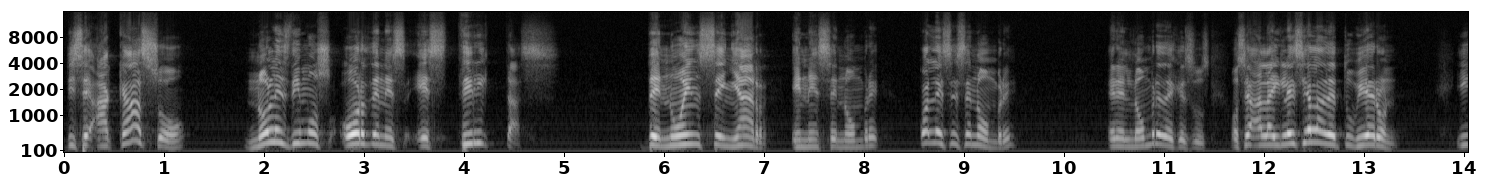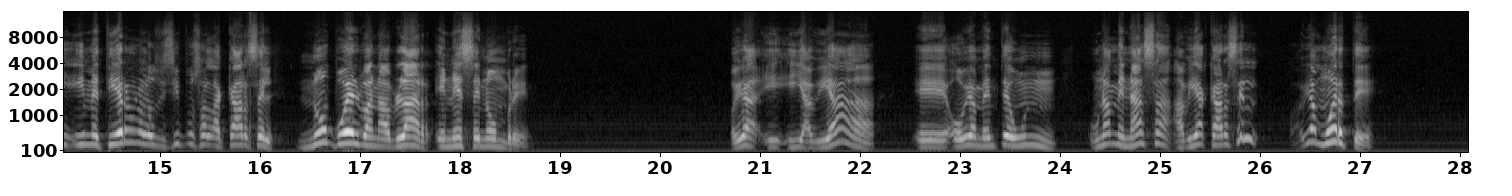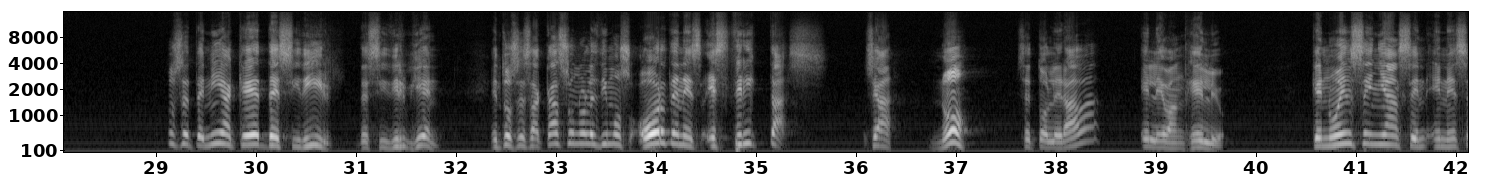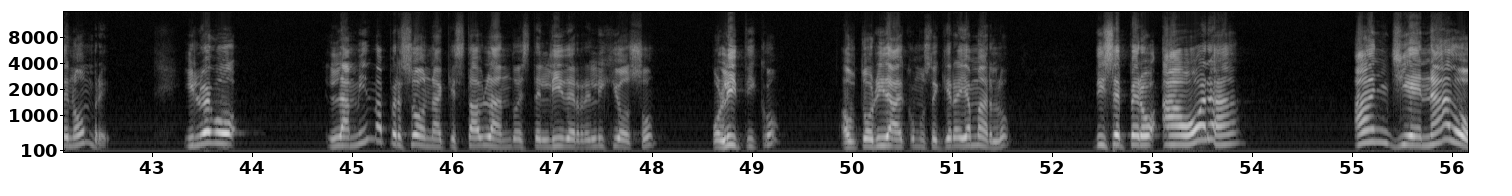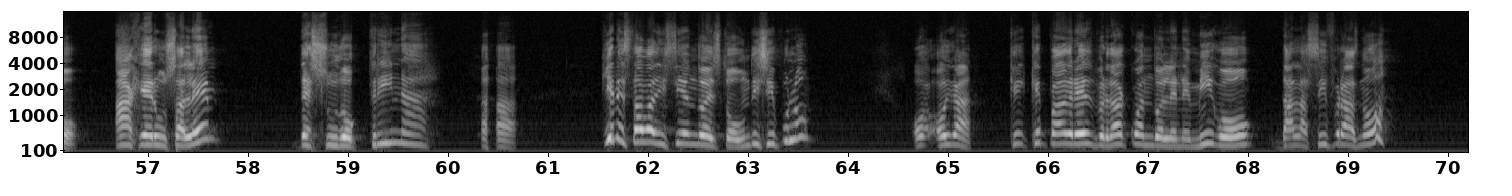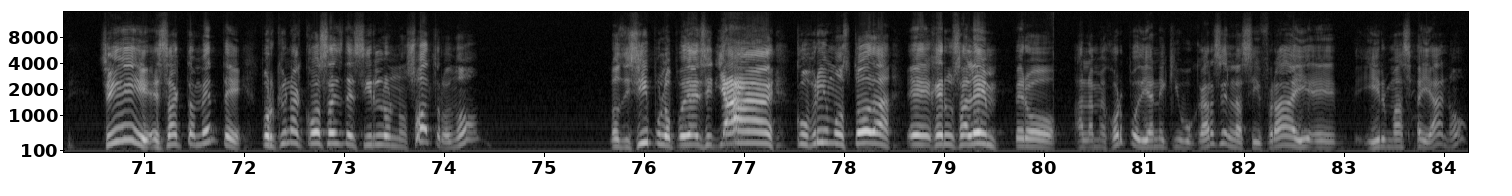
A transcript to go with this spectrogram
Dice, ¿acaso no les dimos órdenes estrictas de no enseñar en ese nombre? ¿Cuál es ese nombre? En el nombre de Jesús. O sea, a la iglesia la detuvieron y, metieron a los discípulos a la cárcel. No vuelvan a hablar en ese nombre. Oiga, y, había eh, obviamente una amenaza, había cárcel había muerte. Entonces tenía que decidir, decidir bien. Entonces, ¿acaso no les dimos órdenes estrictas? O sea, no, se toleraba el Evangelio. Que no enseñasen en ese nombre. Y luego, la misma persona que está hablando, este líder religioso, político, autoridad, como usted quiera llamarlo, dice, pero ahora han llenado a Jerusalén de su doctrina. ¿Quién estaba diciendo esto? ¿Un discípulo? oiga, qué, padre es, ¿verdad? Cuando el enemigo da las cifras, ¿no? Sí, exactamente. Porque una cosa es decirlo nosotros, ¿no? Los discípulos podían decir, ya cubrimos toda eh, Jerusalén, pero a lo mejor podían equivocarse en la cifra y eh, ir más allá, ¿no?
